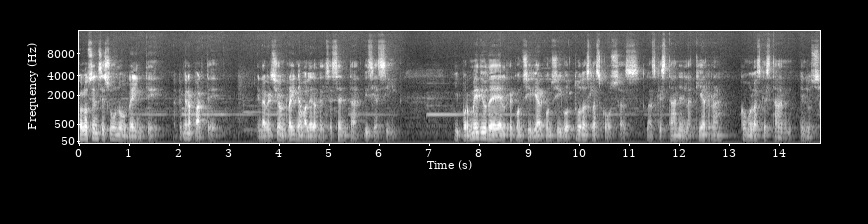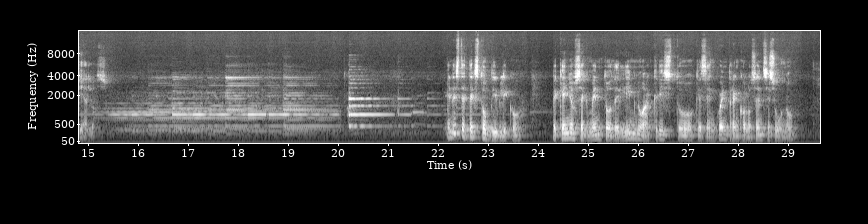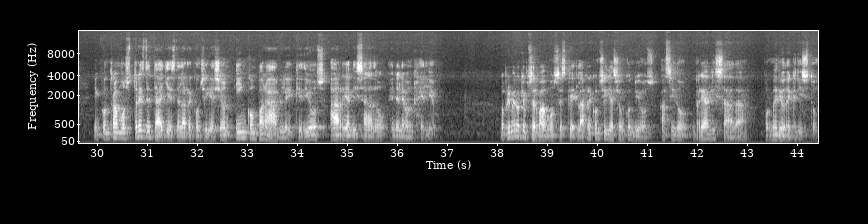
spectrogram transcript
Colosenses 1:20, la primera parte, en la versión Reina Valera del 60, dice así, y por medio de él reconciliar consigo todas las cosas, las que están en la tierra como las que están en los cielos. En este texto bíblico, pequeño segmento del himno a Cristo que se encuentra en Colosenses 1, encontramos tres detalles de la reconciliación incomparable que Dios ha realizado en el Evangelio. Lo primero que observamos es que la reconciliación con Dios ha sido realizada por medio de Cristo.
